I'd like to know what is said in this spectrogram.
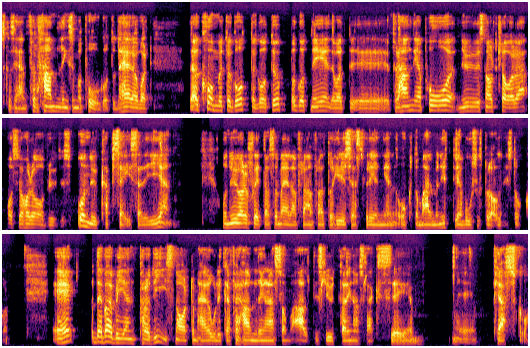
ska säga, en förhandling som har pågått och det här har varit det har kommit och gått, det har gått upp och gått ner, det har varit eh, förhandlingar på, nu är vi snart klara och så har det avbrutits och nu kapsejsar det igen. Och nu har det skett alltså mellan framförallt då Hyresgästföreningen och de allmännyttiga bostadsbolagen i Stockholm. Eh, det börjar bli en parodi snart de här olika förhandlingarna som alltid slutar i någon slags eh, eh, fiasko.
